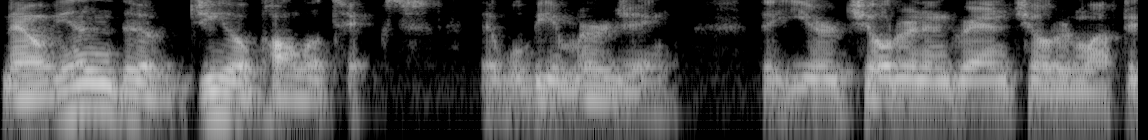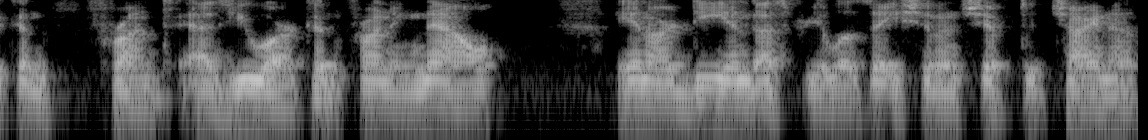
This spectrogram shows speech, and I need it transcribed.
Now, in the geopolitics, that will be emerging that your children and grandchildren will have to confront as you are confronting now in our deindustrialization and shift to China.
